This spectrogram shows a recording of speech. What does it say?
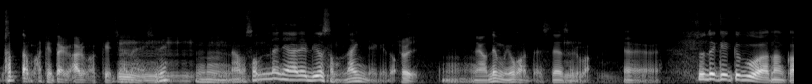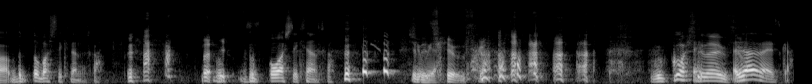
勝った負けたがあるわけじゃないしね、うんうんそんなに荒れる要素もないんだけど、はい。うん、いやでも良かったですねそれは、うんえ。ーそれで結局はなんかぶっ飛ばしてきたんですか？ぶぶっ壊してきたんですか？渋谷。NHK ですか ぶっ壊してないですあじよゃないですか。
